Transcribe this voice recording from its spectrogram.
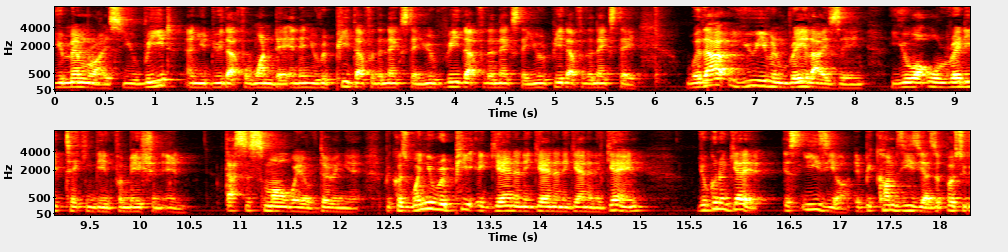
you memorize, you read and you do that for one day and then you repeat that for the next day, you read that for the next day, you repeat that for the next day. Without you even realizing, you are already taking the information in. That's a smart way of doing it. Because when you repeat again and again and again and again, you're gonna get it. It's easier. It becomes easier as opposed to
